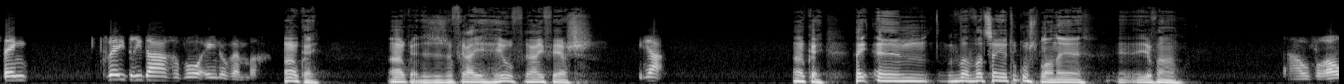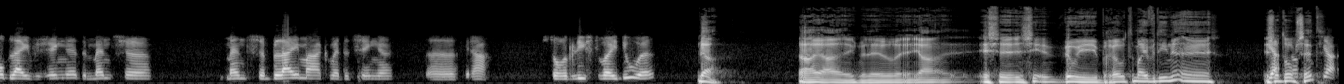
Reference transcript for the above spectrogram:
denk twee, drie dagen voor 1 november. Oké. Okay. Oké, okay, dus het is een vrij, heel vrij vers. Ja. Oké. Okay. Hey, um, wat, zijn je toekomstplannen, uh, Jovano? Nou, vooral blijven zingen. De mensen, mensen blij maken met het zingen. Uh, ja, dat is toch het liefste wat je doet, hè? Ja. Nou ja, ik bedoel, ja is, is, wil je je brood ermee verdienen? Uh, is ja, dat de opzet? Ja,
